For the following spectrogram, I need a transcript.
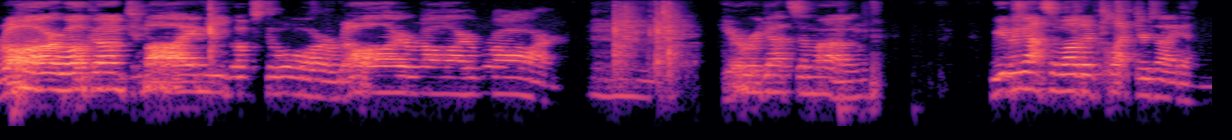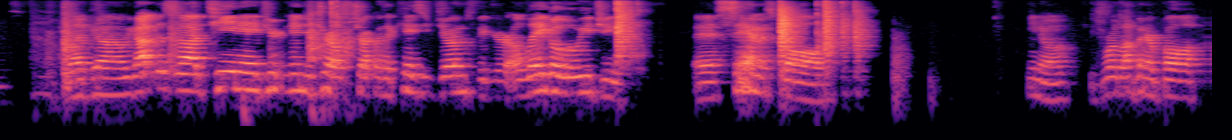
Roar, welcome to my amiibo store. Roar, roar, roar. Here we got some, um, we even got some other collector's items. Like, uh, we got this, uh, Teenage Ninja Turtles truck with a Casey Jones figure, a Lego Luigi, a Samus ball. You know, he's rolled up in her ball.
